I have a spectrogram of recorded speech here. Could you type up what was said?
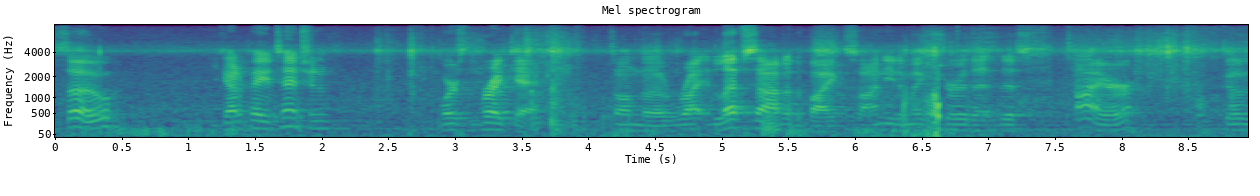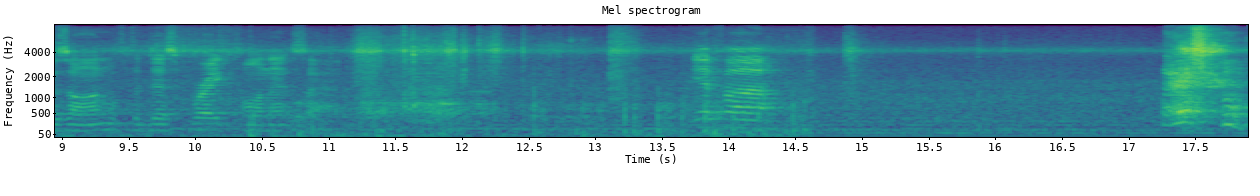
So you got to pay attention. Where's the brake at? It's on the right, left side of the bike. So I need to make sure that this tire goes on with the disc brake on that side. If uh,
